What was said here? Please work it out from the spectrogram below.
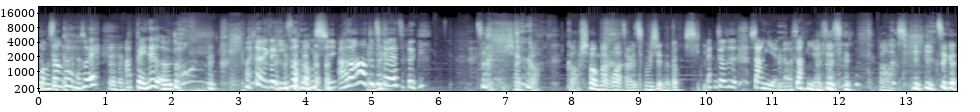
往上看，想说，哎，阿北那个耳朵 好像有一个银色的东西。然后说啊，对对对，在这里。这很像搞搞笑漫画才会出现的东西，就是上演了，上演了。这是啊，所以这个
